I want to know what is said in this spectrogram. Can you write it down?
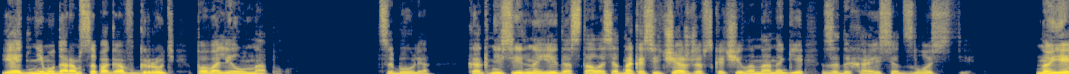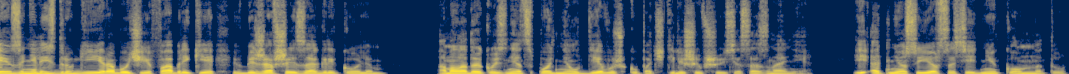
и одним ударом сапога в грудь повалил на пол. Цибуля, как не сильно ей досталось, однако сейчас же вскочила на ноги, задыхаясь от злости. Но ею занялись другие рабочие фабрики, вбежавшие за Агриколем. А молодой кузнец поднял девушку, почти лишившуюся сознания, и отнес ее в соседнюю комнату,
